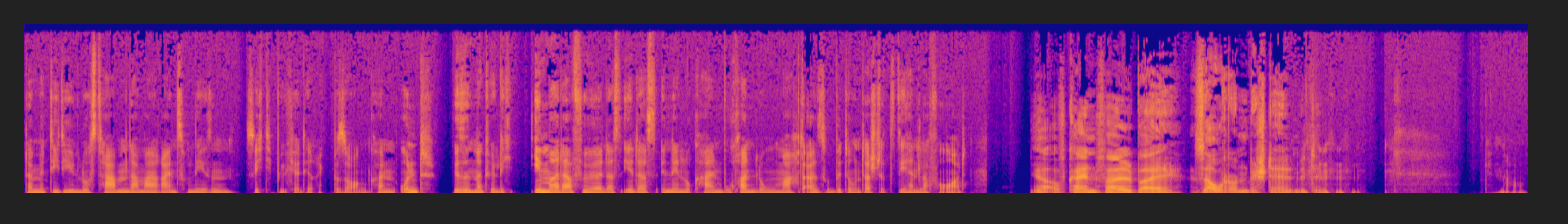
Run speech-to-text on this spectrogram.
damit die, die Lust haben, da mal reinzulesen, sich die Bücher direkt besorgen können. Und wir sind natürlich immer dafür, dass ihr das in den lokalen Buchhandlungen macht, also bitte unterstützt die Händler vor Ort. Ja, auf keinen Fall bei Sauron bestellen, bitte. Genau.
